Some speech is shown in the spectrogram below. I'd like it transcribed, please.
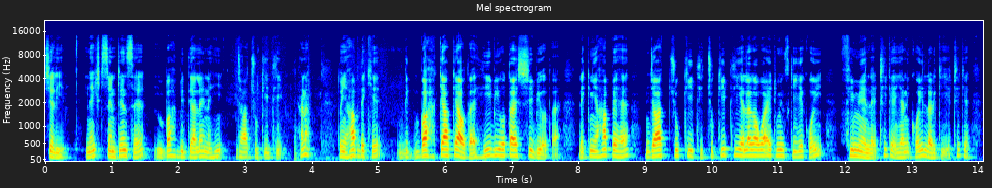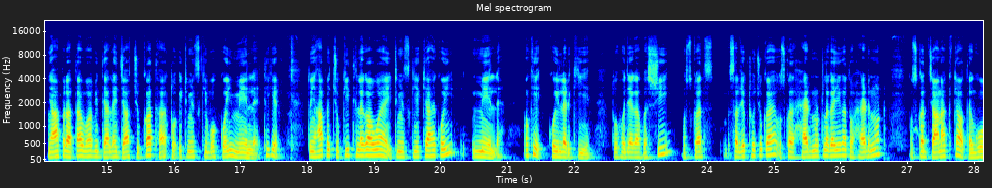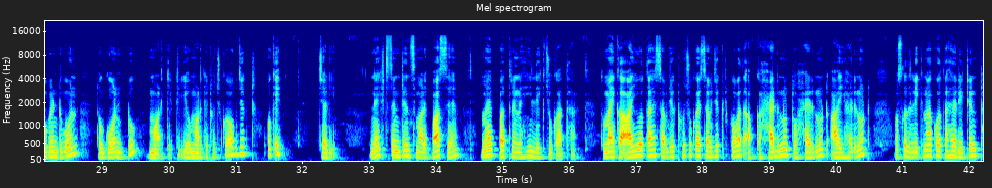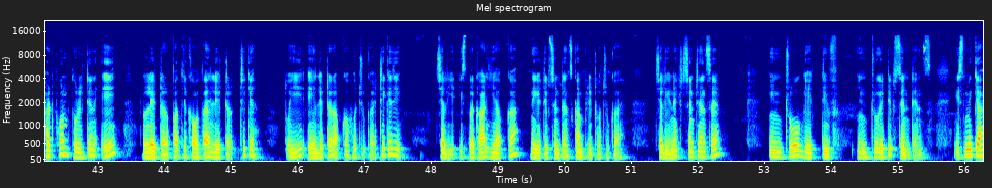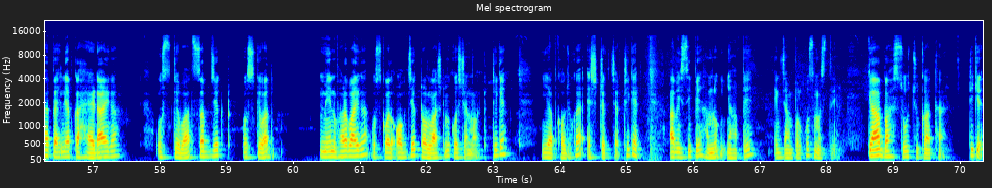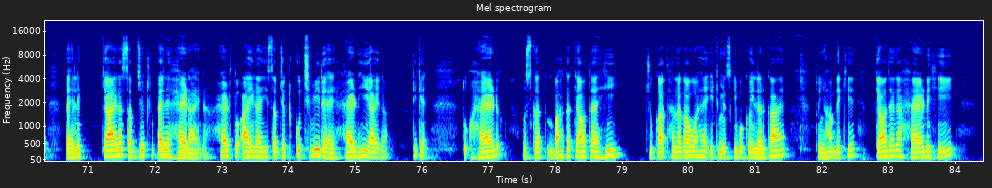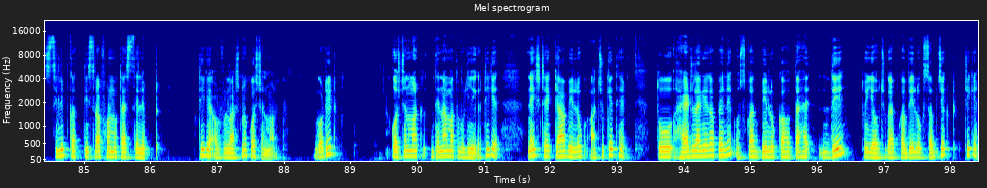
चलिए नेक्स्ट सेंटेंस है, वह विद्यालय नहीं जा चुकी थी, है ना? तो यहाँ पर देखिए वह क्या क्या होता है? ही भी होता है सी भी होता है। लेकिन यहाँ पे है, जा चुकी थी। चुकी थी ये लगा हुआ इट मीन्स कि ये कोई फीमेल है, ठीक है? यानी कोई लड़की है, ठीक है? यहाँ पर आता है, वह विद्यालय जा चुका था तो इट मीन्स कि वो कोई मेल है, ठीक है? तो यहाँ पे चुकी थी लगा हुआ है इट मीन्स कि ये क्या है? कोई मेल है, ओके? कोई लड़की है। तो हो जाएगा आपका शी, उसके बाद सब्जेक्ट हो चुका है, उसका बाद हेड नोट लगाइएगा तो हेड नोट उसका जाना क्या होता है? गो वेंट गोन तो गोन टू मार्केट ये मार्केट हो चुका है ऑब्जेक्ट ओके? चलिए। नेक्स्ट सेंटेंस हमारे पास है, मैं पत्र नहीं लिख चुका था। तो मैं का आई होता है सब्जेक्ट हो चुका है सब्जेक्ट के बाद आपका हेड नोट तो had not I had not उसके बाद लिखना का होता है रिटर्न थर्ड फॉर्म तो रिटर्न ए लेटर पत्र का होता है लेटर ठीक है? तो ये ए लेटर आपका हो चुका है, ठीक है जी? चलिए, इस प्रकार ये आपका निगेटिव सेंटेंस कंप्लीट हो चुका है। चलिए नेक्स्ट सेंटेंस है इंट्रोगेटिव इंट्रोगेटिव सेंटेंस इसमें क्या है, पहले आपका हेड आएगा, उसके बाद सब्जेक्ट उसके बाद मेन वर्ब आएगा, उसके बाद ऑब्जेक्ट और लास्ट में क्वेश्चन मार्क ठीक है? ये आपका हो चुका है स्ट्रक्चर ठीक है? अब इसी पे हम लोग यहाँ पे एग्ज़ाम्पल को समझते हैं। क्या वह सो चुका था? ठीक है, पहले क्या आएगा? सब्जेक्ट पहले हेड आएगा। हेड तो आएगा ही सब्जेक्ट कुछ भी रहे हेड ही आएगा, ठीक है? तो हेड उसका वह का क्या होता है? ही चुका था, लगा हुआ है। इट मीन्स कि वो कोई लड़का है। तो यहाँ देखिए, क्या हो जाएगा? हैड ही स्लिप का तीसरा फॉर्म होता है सेलेक्ट ठीक है? और लास्ट में question mark got it question mark देना मत भूलिएगा, ठीक है? नेक्स्ट है, क्या वे लोग आ चुके थे? तो हेड लगेगा पहले, उसके बाद बे लोग का होता है दे तो यह हो चुका है आपका बे लोग सब्जेक्ट ठीक है?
